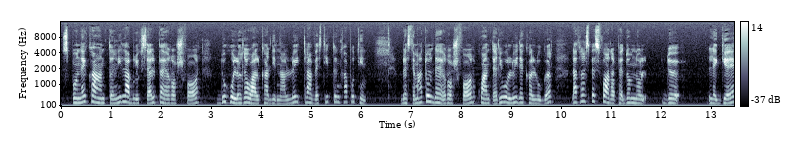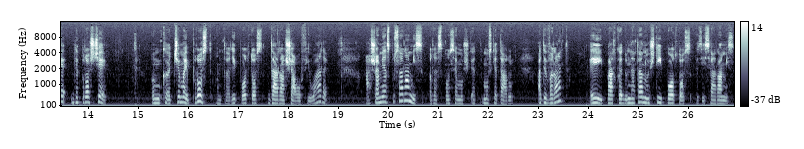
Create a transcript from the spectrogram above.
Spune că a întâlnit la Bruxelles pe Rochefort, duhul rău al cardinalului, travestit în caputin. Blestematul de Rochefort, cu anteriul lui de călugăr, l-a tras pe sfoară pe domnul de Leghe de Prosce. Încă ce mai prost, întări Portos, dar așa o fi oare? Așa mi-a spus Aramis, răspunse mușchet, muschetarul. Adevărat? Ei, parcă dumneata nu știi, Portos, zise Aramis.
